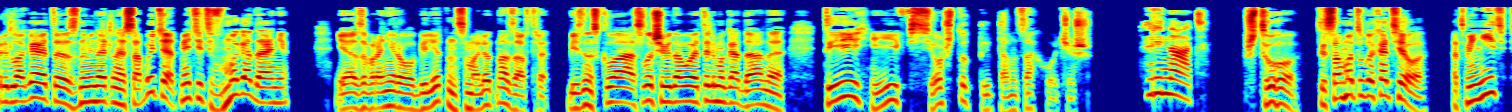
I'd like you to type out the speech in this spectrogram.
Предлагаю это знаменательное событие отметить в Магадане. Я забронировал билет на самолет на завтра. Бизнес-класс, лучший видовой отель Магадана. Ты и все, что ты там захочешь. Ренат! Что? Ты сама туда хотела? Отменить?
